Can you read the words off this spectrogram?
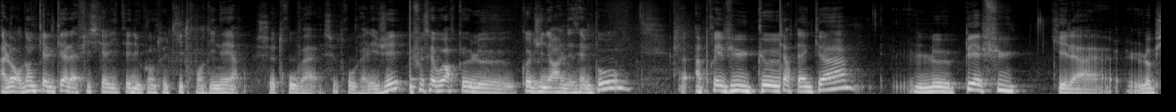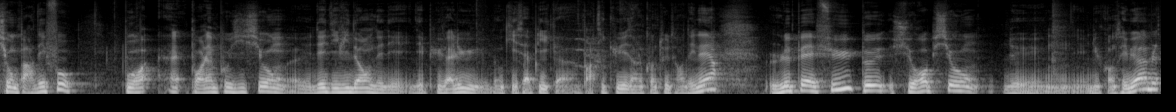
Alors dans quel cas la fiscalité du compte titre ordinaire se trouve, se trouve allégée? Il faut savoir que le Code général des impôts a prévu que dans certains cas, le PFU, qui est l'option par défaut pour, euh, pour l'imposition euh, des dividendes et des, plus-values, qui s'applique en particulier dans le compte ordinaire, le PFU peut, sur option du contribuable,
